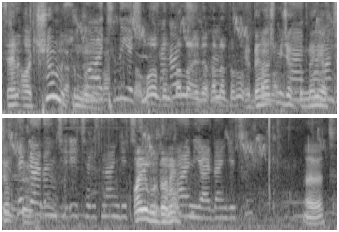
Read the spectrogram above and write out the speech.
Sen açıyor musun Bu bunu? açılıyor şimdi. Sen aç. E ben açmayacaktım ben şimdi tekrardan içerisinden geçir. Aynı buradan, he? Aynı yerden geçir. Evet.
